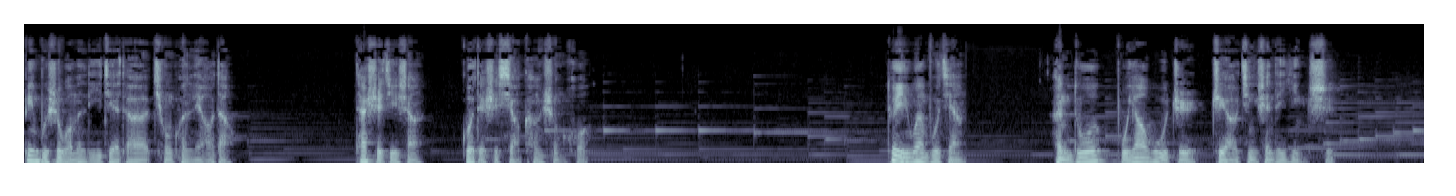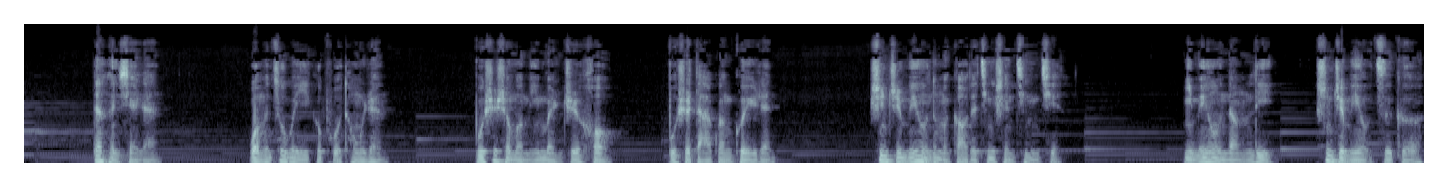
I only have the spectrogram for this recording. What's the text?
并不是我们理解的穷困潦倒。他实际上过的是小康生活。退一万步讲，很多不要物质，只要精神的隐士。但很显然，我们作为一个普通人，不是什么名门之后，不是达官贵人。甚至没有那么高的精神境界，你没有能力，甚至没有资格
